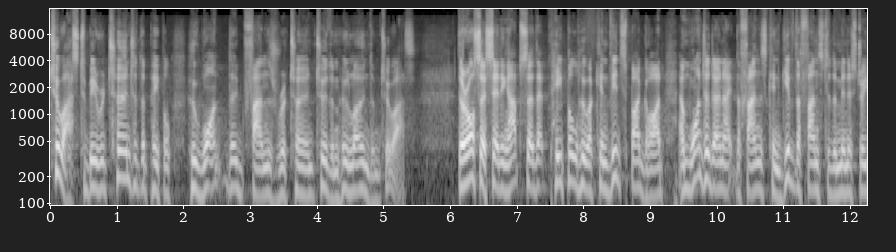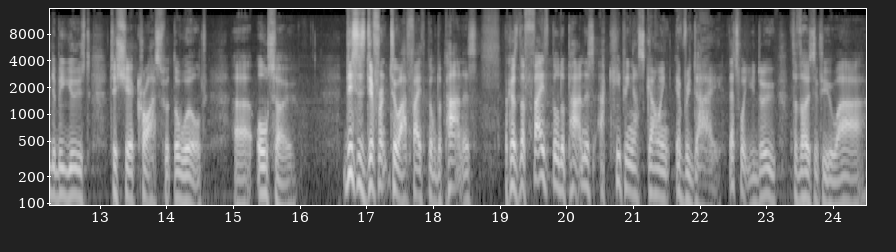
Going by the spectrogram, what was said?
to us to be returned to the people who want the funds returned to them, who loaned them to us. They're also setting up so that people who are convinced by God and want to donate the funds can give the funds to the ministry to be used to share Christ with the world uh, also. This is different to our Faith Builder partners because the Faith Builder partners are keeping us going every day. That's what you do for those of you who are.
